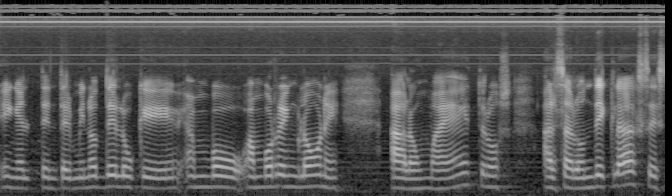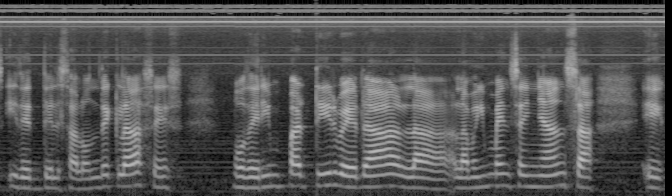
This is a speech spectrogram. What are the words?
en el en términos de lo que ambos ambos renglones a los maestros al salón de clases y desde el salón de clases poder impartir ¿verdad? La, la misma enseñanza, eh,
